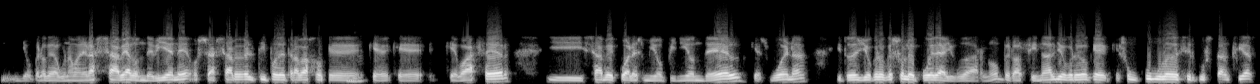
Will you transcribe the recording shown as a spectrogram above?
yo creo que de alguna manera sabe a dónde viene, o sea, sabe el tipo de trabajo que, que, que, va a hacer y sabe cuál es mi opinión de él, que es buena, y entonces yo creo que eso le puede ayudar, ¿no? Pero al final yo creo que, que es un cúmulo de circunstancias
